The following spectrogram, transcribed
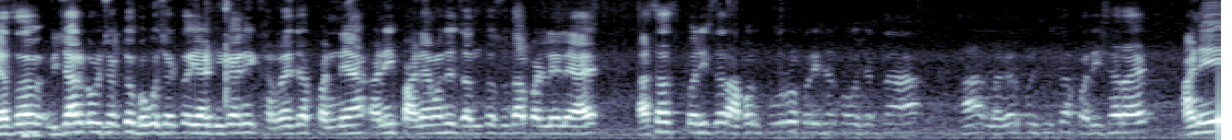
याचा विचार करू शकतो बघू शकतो. या ठिकाणी खर्राच्या पन्न्या आणि पाण्यामध्ये जंत सुद्धा पडलेले आहे. असाच परिसर आपण पूर्ण परिसर पाहू शकता. हा हा नगर परिषदेचा परिसर आहे. आणि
